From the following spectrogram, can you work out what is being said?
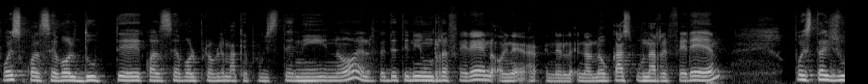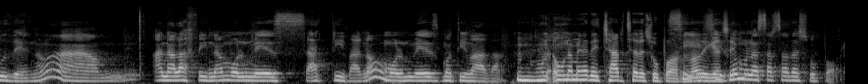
pues, qualsevol dubte, qualsevol problema que puguis tenir, no? el fet de tenir un referent, o en en el, en el meu cas una referent, pues, t'ajuda no? a, a anar a la feina molt més activa, no? molt més motivada. Una, una mena de xarxa de suport, sí, no? Sí, és Diguéssim. com una xarxa de suport.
